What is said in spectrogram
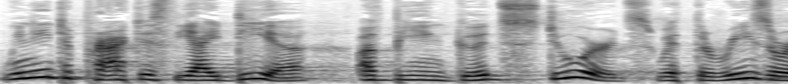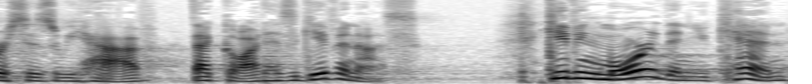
we need to practice the idea of being good stewards with the resources we have that God has given us. Giving more than you can,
